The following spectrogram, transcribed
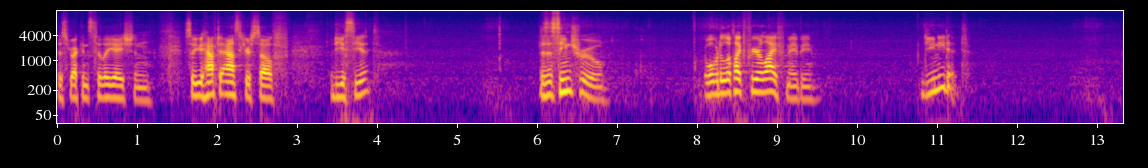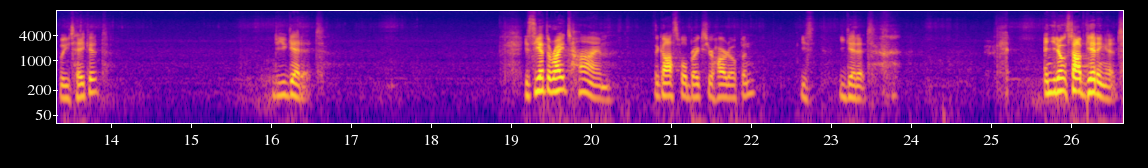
this reconciliation. So you have to ask yourself do you see it? Does it seem true? What would it look like for your life, maybe? Do you need it? Will you take it? Do you get it? You see, at the right time, the gospel breaks your heart open. You, you get it. and you don't stop getting it.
